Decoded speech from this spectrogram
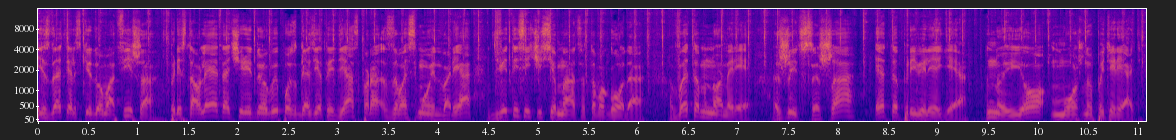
Издательский дом «Афиша» представляет очередной выпуск газеты «Диаспора» за 8 января 2017 года. В этом номере «Жить в США – это привилегия, но ее можно потерять».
